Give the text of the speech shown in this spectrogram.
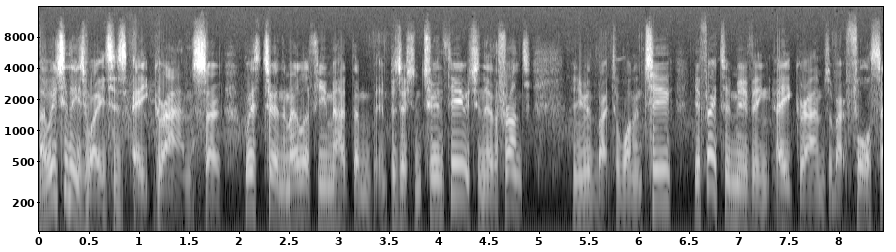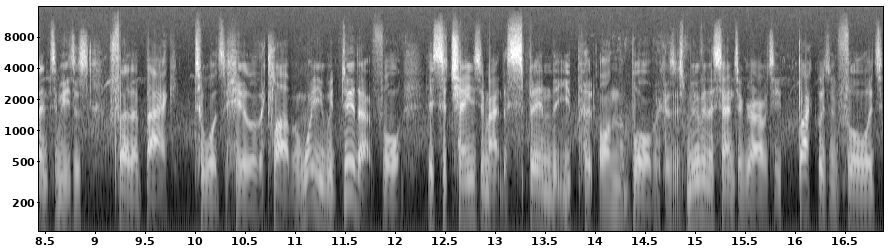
now each of these weights is 8 grams, so with 2 in the middle, if you had them in position 2 and 3, which is near the front, and you move back to 1 and 2, you're effectively moving 8 grams, about 4 centimetres further back towards the heel of the club. And what you would do that for is to change the amount of spin that you put on the ball, because it's moving the centre of gravity backwards and forwards,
